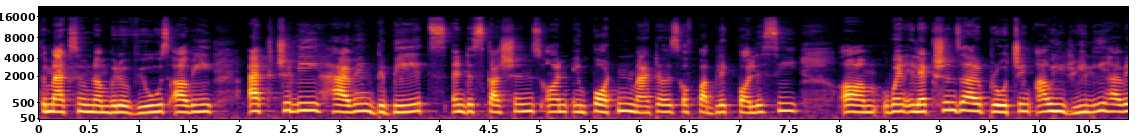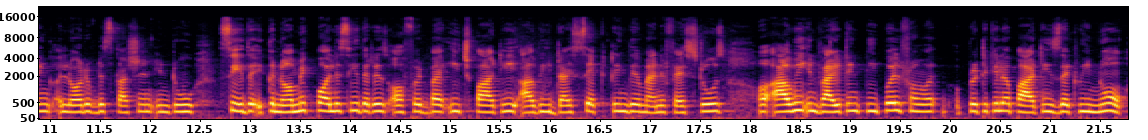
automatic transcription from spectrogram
the maximum number of views? Are we actually having debates and discussions on important matters of public policy. Um, when elections are approaching, are we really having a lot of discussion into, say, the economic policy that is offered by each party? Are we dissecting their manifestos? Or are we inviting people from particular parties that we know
